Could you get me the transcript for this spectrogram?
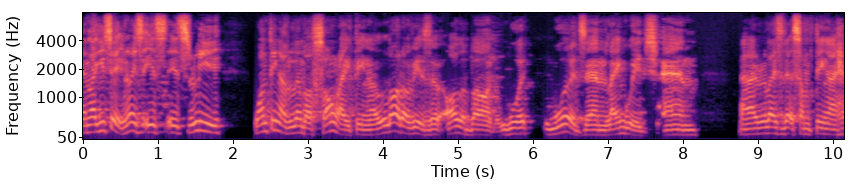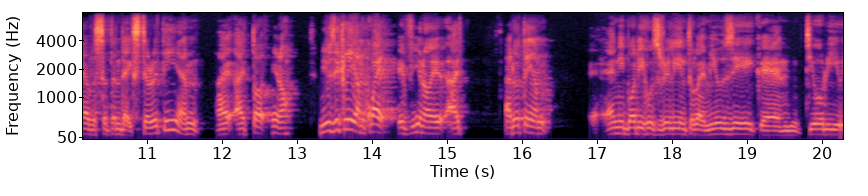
and like you said, you know, it's it's it's really one thing I've learned about songwriting. A lot of it is all about word words and language and and I realized that's something I have a certain dexterity, and I, I thought, you know, musically I'm quite, if you know, I, I don't think I'm anybody who's really into like music and theory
